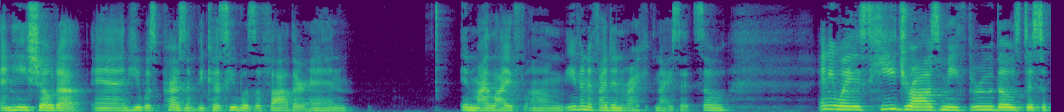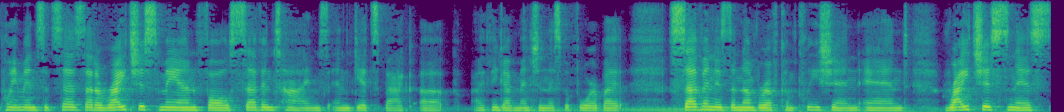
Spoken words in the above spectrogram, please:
and he showed up and he was present because he was a father and in my life um, even if i didn't recognize it. So anyways he draws me through those disappointments. It says that a righteous man falls seven times and gets back up. I think i've mentioned this before but seven is the number of completion and righteousness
